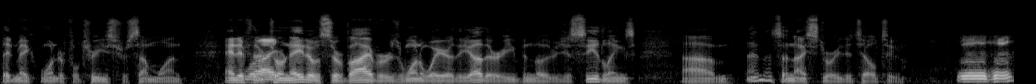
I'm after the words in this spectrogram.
they'd make wonderful trees for someone. And if they're tornado survivors, one way or the other, even though they're just seedlings, um, that's a nice story to tell too. Mm-hmm.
